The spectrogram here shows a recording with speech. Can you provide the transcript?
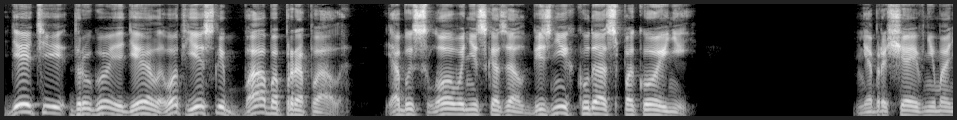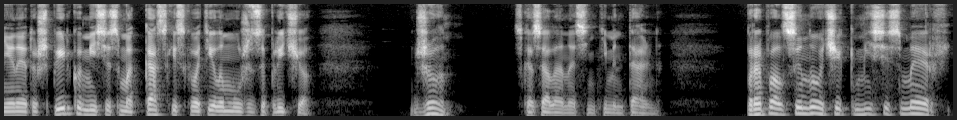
Дети — другое дело. Вот если баба пропала, я бы слова не сказал, без них куда спокойней. Не обращая внимания на эту шпильку, миссис Маккаски схватила мужа за плечо. «Джон», — сказала она сентиментально, — «пропал сыночек миссис Мерфи.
